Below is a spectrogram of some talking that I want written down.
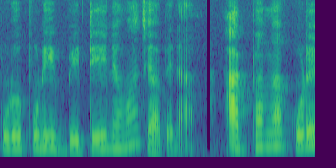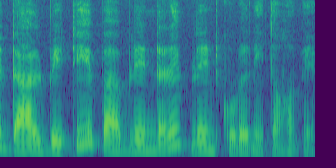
পুরোপুরি বেটে নেওয়া যাবে না। আধ ভাঙা করে ডাল বেটে বা ব্লেন্ডারে ব্লেন্ড করে নিতে হবে।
